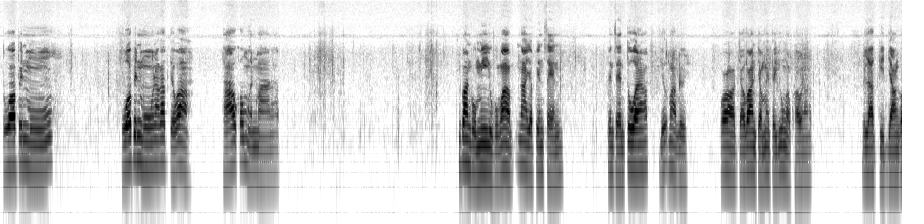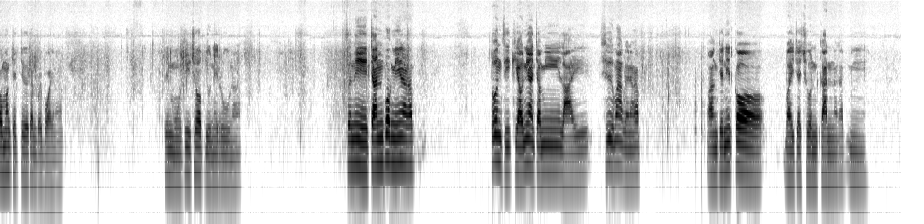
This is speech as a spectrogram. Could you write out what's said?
ตัวเป็นหมู หัวเป็นหมูนะครับ แต่ว่าเท้าเขาเหมือนหมานะครับ ที่บ้านผมมีอยู่ผมว่าน่าจะเป็นแสน เป็นแสนตัวนะครับ เยอะมากเลย เพราะชาวบ้านจะไม่ไปยุ่งกับเขานะครับ เวลากรีดยางก็มักจะเจอกันบ่อย ๆ นะครับ เป็นหมูที่ชอบอยู่ในรูนะครับเสน่ห์จันพวกนี้นะครับ ต้นสีเขียวเนี่ยจะมีหลายชื่อมากเลยนะครับ บางชนิดก็ใบจะชนกันนะครับ มี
